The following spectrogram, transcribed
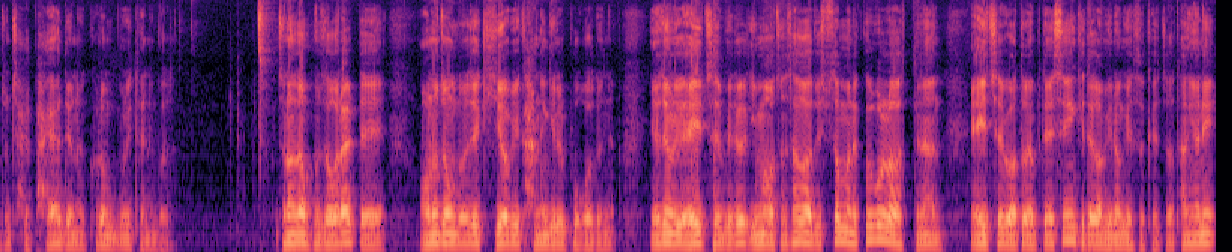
좀 잘 봐야 되는 그런 부분이 되는 거죠. 항상 분석을 할 때 어느 정도 이제 기업이 가는 길을 보거든요. 예전에 우리 HLB를 2만 5천 사가지고 13만에 끌고 올라갔을 때는 HLB 어떤 FT의 승인 기대감 이런 게 있었겠죠. 당연히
